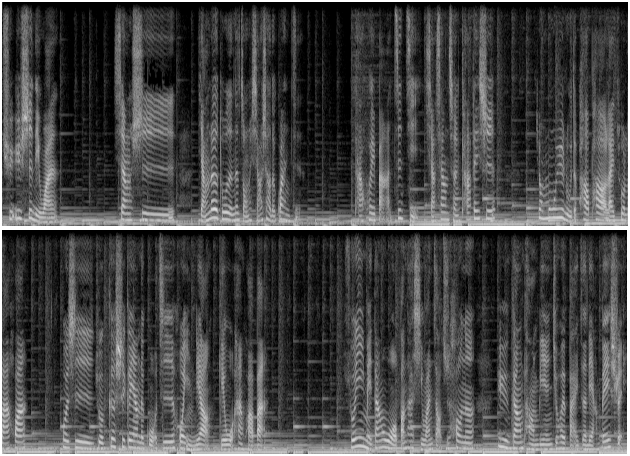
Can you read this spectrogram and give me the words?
去浴室里玩，像是养乐多的那种小小的罐子。他会把自己想象成咖啡师，用沐浴乳的泡泡来做拉花，或是做各式各样的果汁或饮料给我和花爸。所以每当我帮他洗完澡之后呢，浴缸旁边就会摆着两杯水，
